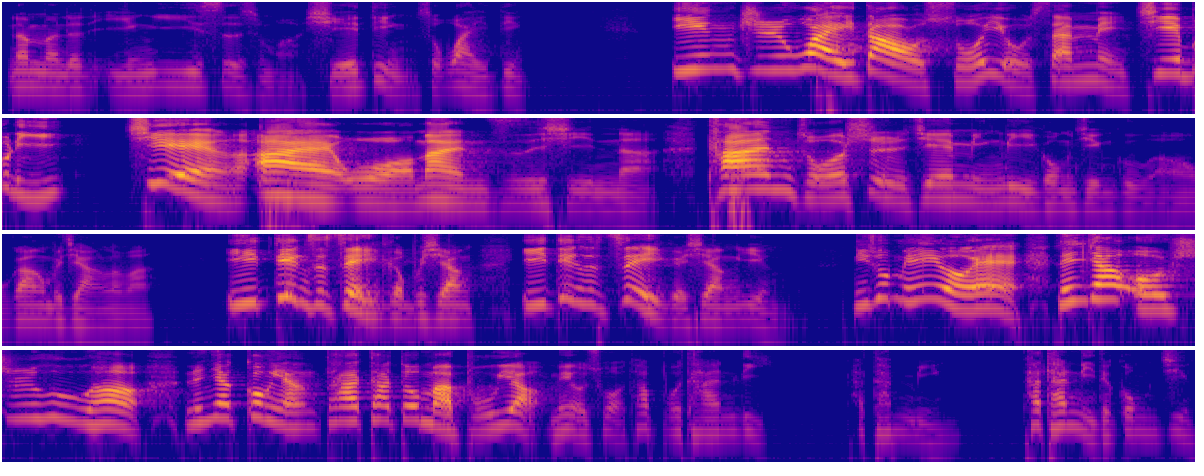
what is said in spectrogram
那么的营一是什么？邪定是外定，应知外道所有三昧皆不离见爱我慢之心呐，贪着世间名利恭敬故啊，我刚刚不讲了吗？一定是这个不相，一定是这个相应。你说没有哎？人家偶师傅哈，人家供养他，他都嘛不要，没有错，他不贪利，他贪名，他贪你的恭敬。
